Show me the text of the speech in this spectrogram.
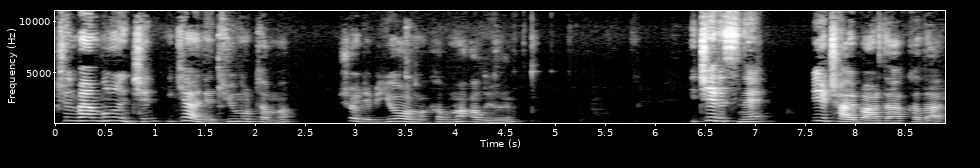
Şimdi ben bunun için 2 adet yumurtamı şöyle bir yoğurma kabıma alıyorum. İçerisine bir çay bardağı kadar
